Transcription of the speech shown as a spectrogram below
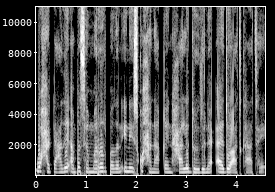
Waxaa dhacday ambase marar badan inay isku xanaaqeen xaaladooduna aad u adkaatay.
